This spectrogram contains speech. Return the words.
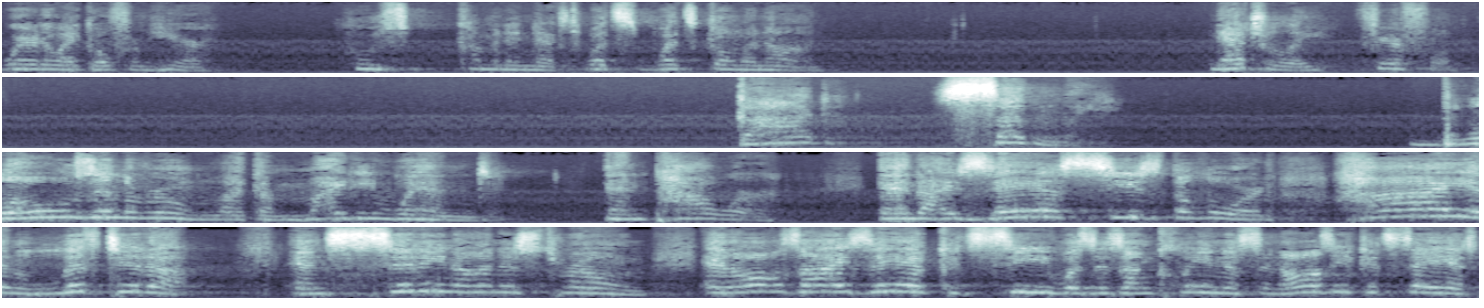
where do I go from here? Who's coming in next? What's, what's going on? naturally fearful. God suddenly blows in the room like a mighty wind and power. And Isaiah sees the Lord high and lifted up and sitting on his throne. And all Isaiah could see was his uncleanness. And all he could say is,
